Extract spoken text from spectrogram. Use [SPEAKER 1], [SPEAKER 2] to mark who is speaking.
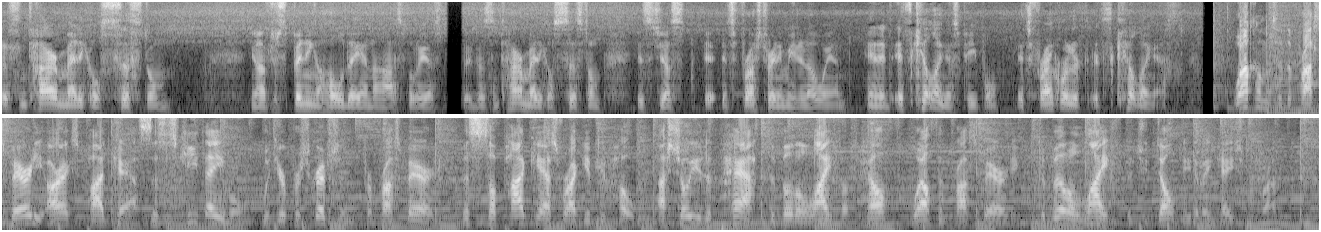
[SPEAKER 1] this entire medical system, you know, after spending a whole day in the hospital yesterday, this entire medical system is just, it's frustrating me to no end. And it, it's killing us, people. It's frankly, it's killing us.
[SPEAKER 2] Welcome to the Prosperity RX podcast. This is Keith Abel with your prescription for prosperity. This is a podcast where I give you hope. I show you the path to build a life of health, wealth, and prosperity, to build a life that you don't need a vacation from.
